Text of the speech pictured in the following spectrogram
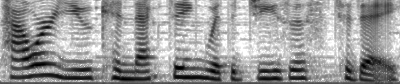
How are you connecting with Jesus today?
